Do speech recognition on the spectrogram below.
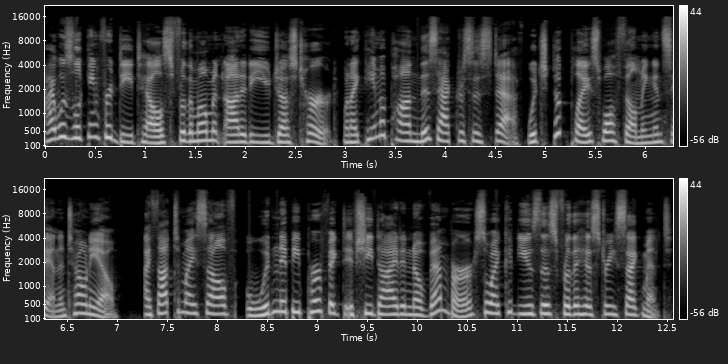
I was looking for details for the moment oddity you just heard when I came upon this actress's death, which took place while filming in San Antonio. I thought to myself, wouldn't it be perfect if she died in November so I could use this for the history segment?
